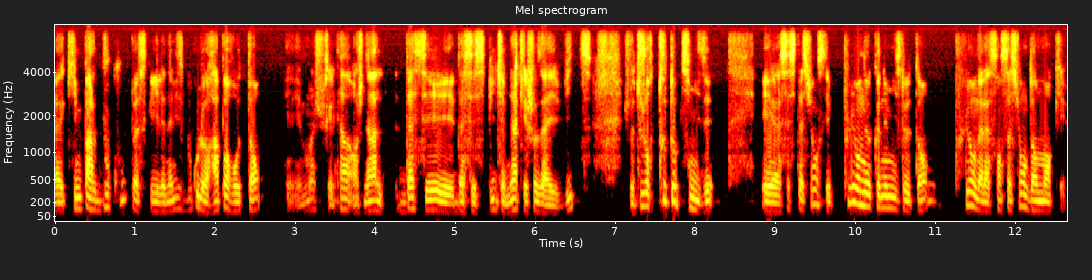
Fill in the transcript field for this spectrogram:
euh, qui me parle beaucoup parce qu'il analyse beaucoup le rapport au temps. Et moi, je suis quelqu'un en général d'assez d'assez speed. J'aime bien que les choses aillent vite. Je veux toujours tout optimiser. Et euh, sa citation, c'est plus on économise le temps, plus on a la sensation d'en manquer.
